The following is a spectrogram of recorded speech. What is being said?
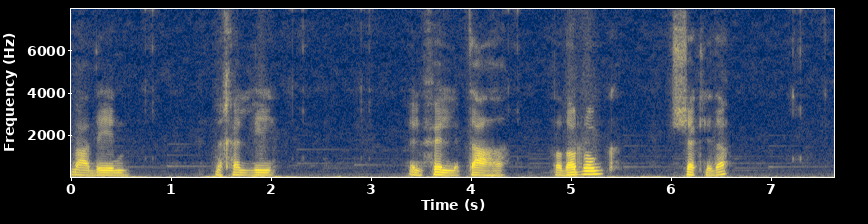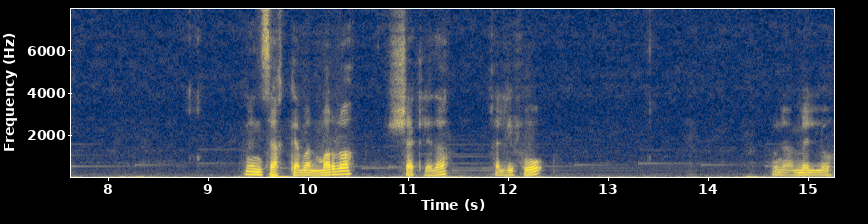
بعدين نخلي الفل بتاعها تدرج بالشكل ده. ننسخ كمان مرة. بالشكل ده. خليه فوق. ونعمل له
